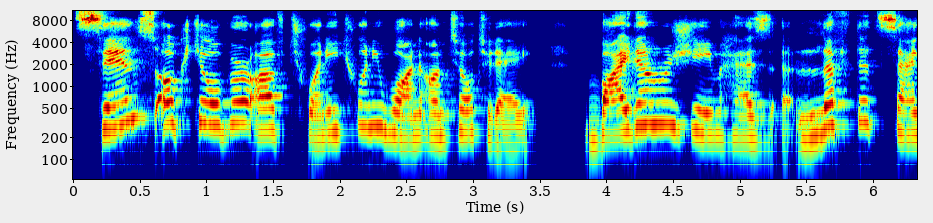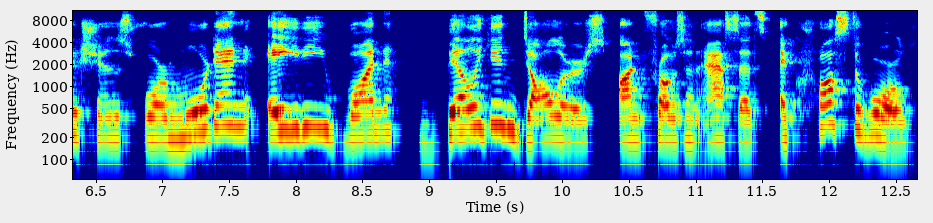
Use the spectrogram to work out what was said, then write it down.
Since October of 2021 until today, Biden regime has lifted sanctions for more than $81 billion on frozen assets across the world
